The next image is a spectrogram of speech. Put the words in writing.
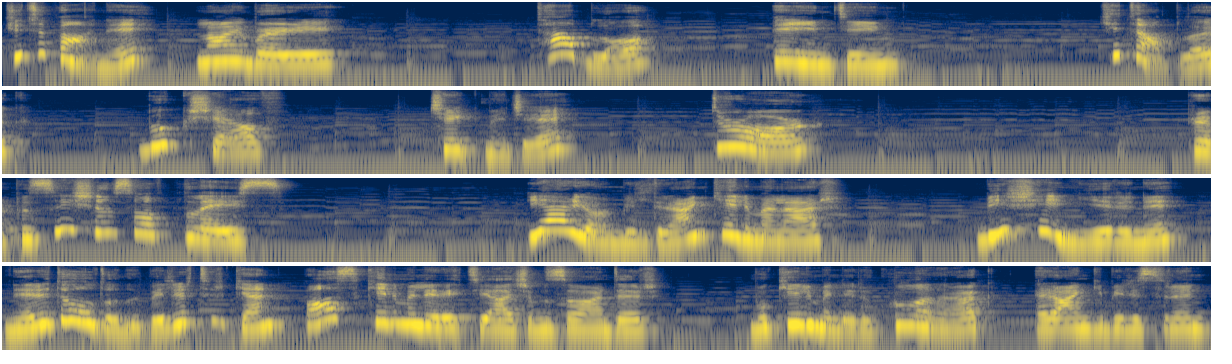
Kütüphane, library. Tablo, painting. Kitaplık, bookshelf. Çekmece, drawer. Prepositions of place. Yer yön bildiren kelimeler. Bir şeyin yerini, nerede olduğunu belirtirken bazı kelimelere ihtiyacımız vardır. Bu kelimeleri kullanarak herhangi birisinin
